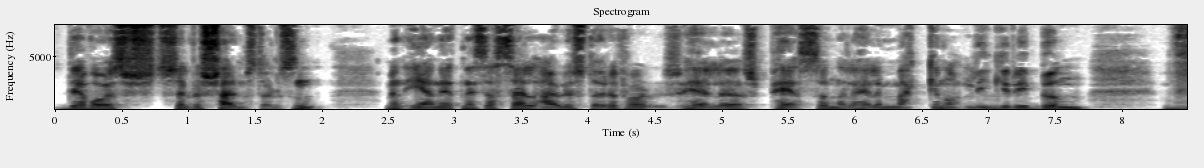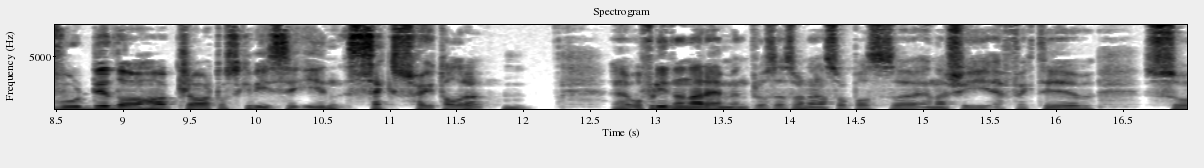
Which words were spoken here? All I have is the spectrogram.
det var jo selve skjermstørrelsen. Men enheten i seg selv er jo litt større, for hele PC-en, eller hele Mac-en, ligger i bunn. hvor de da har klart å skvise inn seks høyttalere. Mm. Og fordi den MN-prosessoren er såpass eh, energieffektiv, så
